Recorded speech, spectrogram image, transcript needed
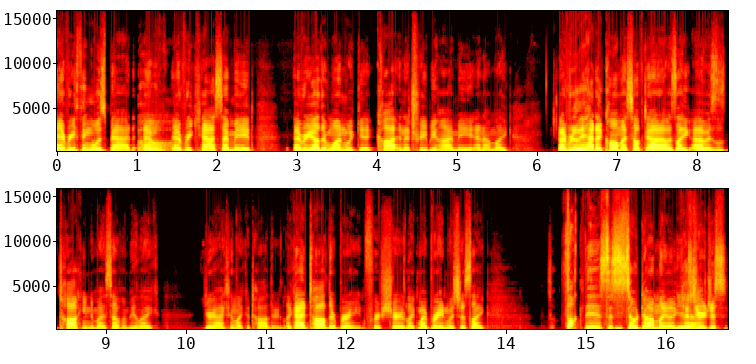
everything was bad. Ev- Oh. every cast I made, every other one would get caught in a tree behind me, and I'm like, I really had to calm myself down. I was like, I was talking to myself and being like, you're acting like a toddler. Like I had toddler brain for sure. Like my brain was just like, fuck this. This is so dumb. Like because Yeah. you're just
